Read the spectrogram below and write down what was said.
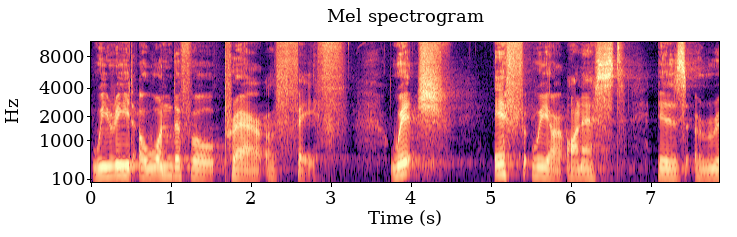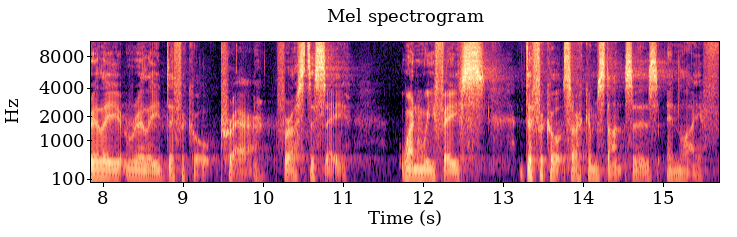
we read a wonderful prayer of faith, which, if we are honest, is a really, really difficult prayer for us to say when we face difficult circumstances in life.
